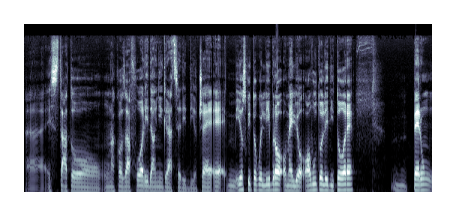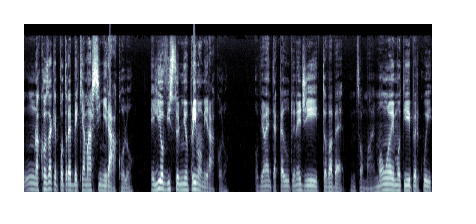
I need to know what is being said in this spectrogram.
eh, è stato una cosa fuori da ogni grazia di Dio, cioè è, io ho scritto quel libro, o meglio, ho avuto l'editore per un, una cosa che potrebbe chiamarsi miracolo. E lì ho visto il mio primo miracolo. Ovviamente è accaduto in Egitto, vabbè, insomma, è uno dei motivi per cui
